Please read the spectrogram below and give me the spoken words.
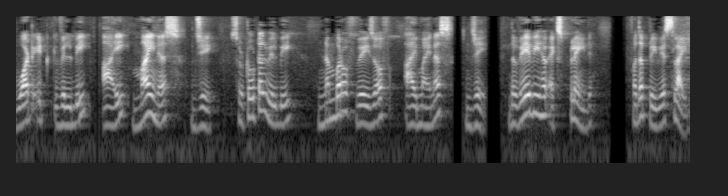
what it will be i minus j. So total will be number of ways of i minus j the way we have explained for the previous slide.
